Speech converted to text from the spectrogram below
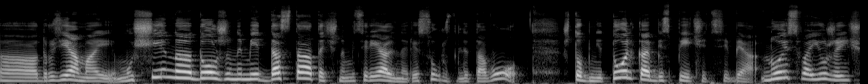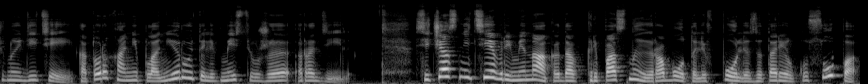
А, друзья мои, мужчина должен иметь достаточно материальный ресурс для того, чтобы не только обеспечить себя, но и свою женщину и детей, которых они планируют или вместе уже родили. Сейчас не те времена, когда крепостные работали в поле за тарелку супа,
